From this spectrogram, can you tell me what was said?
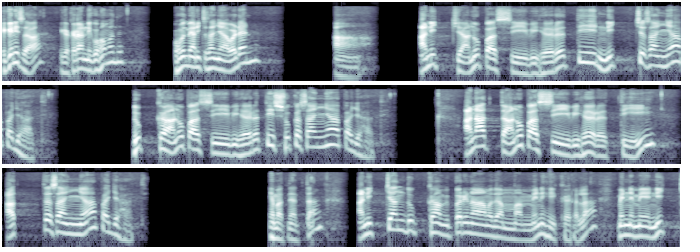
එක නිසා එක කරන්න කොහොමද කොහොම අනිච්ච සංඥා වඩන්න අනිච්ච අනුපස්සී විහරති නිච්ච සංඥා පජහති. දුක්ක අනුපස්සී විහරති සුක සංඥා පජහති. අනත්ත අනුපස්සී විහරති අත්ත සංඥා පජහති. එමත් නැත්තං අනිච්චන් දුක්කා විපරිනාම දම්මම් මෙනෙහි කරලා මෙන්න මේ නිච්ච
